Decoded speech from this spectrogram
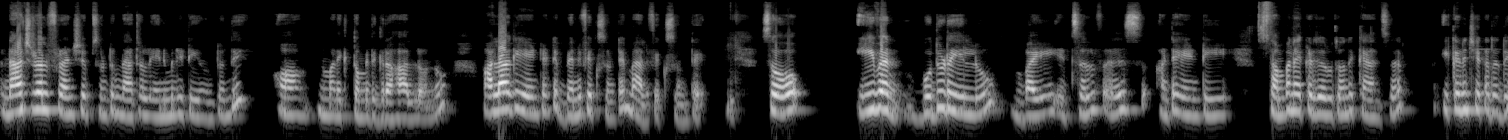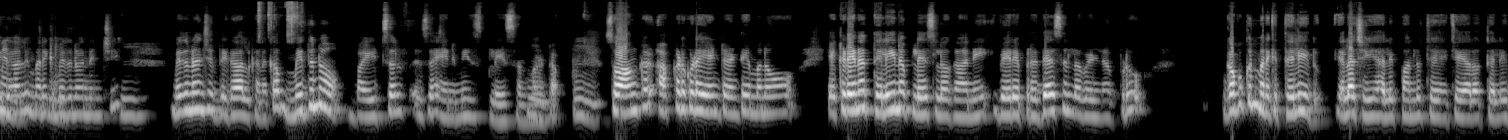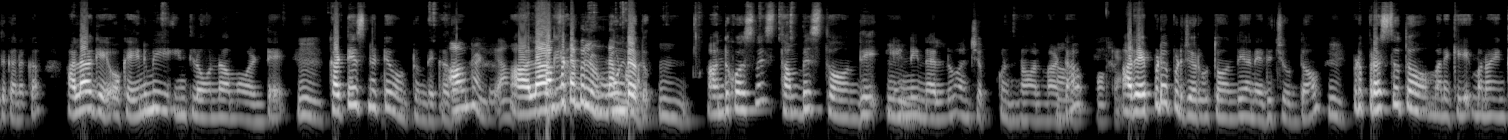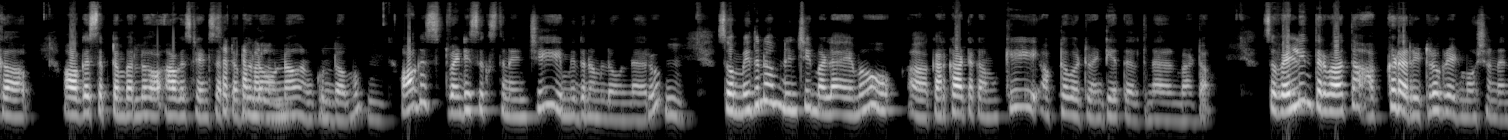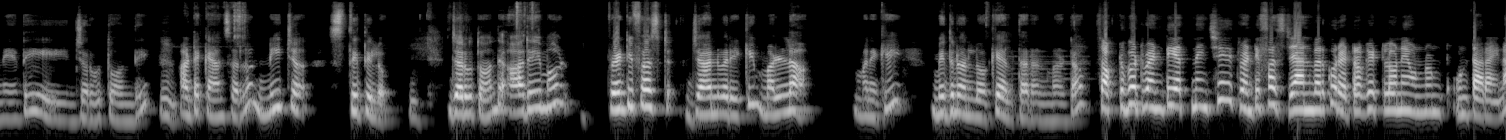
న్యాచురల్ ఫ్రెండ్షిప్స్ ఉంటుంది న్యాచురల్ ఎనిమినిటీ ఉంటుంది మనకి తొమ్మిది గ్రహాల్లోనూ. అలాగే ఏంటంటే బెనిఫిక్స్ ఉంటాయి మ్యాలిఫిక్స్ ఉంటాయి. సో ఈవెన్ బుధుడు ఇల్లు బై ఇట్ సెల్ఫ్ ఇస్ అంటే ఏంటి స్తంభన ఎక్కడ జరుగుతుంది? క్యాన్సర్. ఇక్కడ నుంచి ఎక్కడ దిగాలి. మనకి. మిథునం నుంచి. మిథునం నుంచి దిగాలి కనుక మిథునం by itself is enemies place అన్నమాట. ఉమ్, సో అంక అక్కడ కూడా ఏంటంటే మనం ఎక్కడైనా తెలియని ప్లేస్లో కానీ వేరే ప్రదేశంలో వెళ్ళినప్పుడు గబుకుని మనకి తెలియదు ఎలా చేయాలి పనులు చేయాలో తెలియదు కనుక. అలాగే ఒక ఎనిమి ఇంట్లో ఉన్నాము అంటే. కట్టేసినట్టే ఉంటుంది కదా. అలాగే ఉండదు. అందుకోసమే స్తంభిస్తోంది ఎన్ని నెలలు అని చెప్పుకుంటున్నాం అన్నమాట. అది ఎప్పుడెప్పుడు జరుగుతోంది అనేది చూద్దాం. ఇప్పుడు ప్రస్తుతం మనకి మనం ఇంకా ఆగస్ట్ సెప్టెంబర్లో ఆగస్ట్ అండ్ సెప్టెంబర్లో ఉన్నాం. అనుకుందాము. ఆగస్ట్ ట్వంటీ సిక్స్త్ నుంచి మిథునంలో ఉన్నారు. సో మిథునం నుంచి మళ్ళా ఏమో కర్కాటకంకి అక్టోబర్ ట్వంటీయత్ వెళ్తున్నారు అనమాట సో వెళ్ళిన తర్వాత అక్కడ రిట్రోగ్రేడ్ మోషన్ అనేది జరుగుతోంది. అంటే క్యాన్సర్లో నీచ స్థితిలో. జరుగుతోంది. అదేమో ట్వంటీ ఫస్ట్ జనవరికి మళ్ళా మనకి మిథునంలోకి వెళ్తారనమాట సో అక్టోబర్ ట్వంటీ నుంచి ట్వంటీ ఫస్ట్ జాన్ వరకు రెట్రోగేట్లోనే ఉంటారు ఆయన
